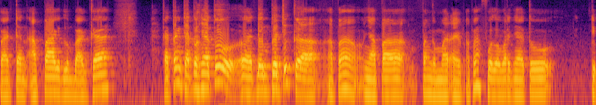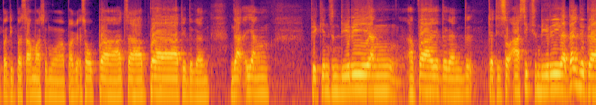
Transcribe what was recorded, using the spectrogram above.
badan apa gitu lembaga. Kadang jatuhnya tuh eh, template juga apa nyapa penggemar eh apa followernya itu tiba-tiba sama semua pakai sobat sahabat itu kan. Nggak yang bikin sendiri yang apa gitu kan. Jadi so asik sendiri. Kadang juga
